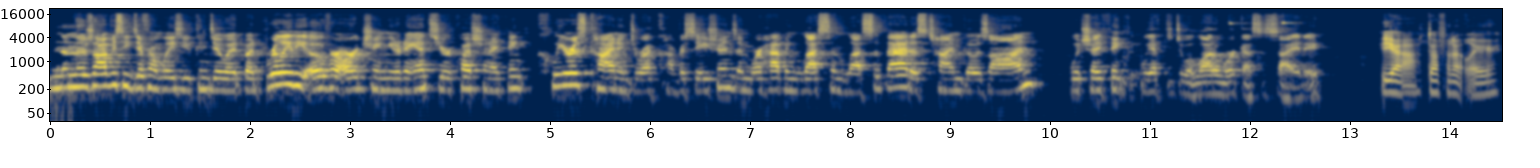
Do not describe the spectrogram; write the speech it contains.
And then there's obviously different ways you can do it, but really the overarching, you know, to answer your question, I think clear is kind and direct conversations, and we're having less and less of that as time goes on, which I think we have to do a lot of work as society. Yeah, definitely.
